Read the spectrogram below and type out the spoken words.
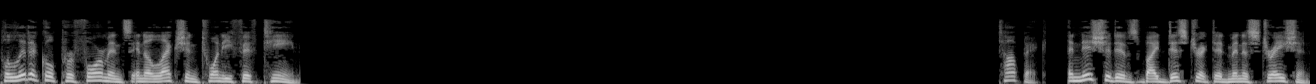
Political performance in election 2015 Initiatives by district administration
